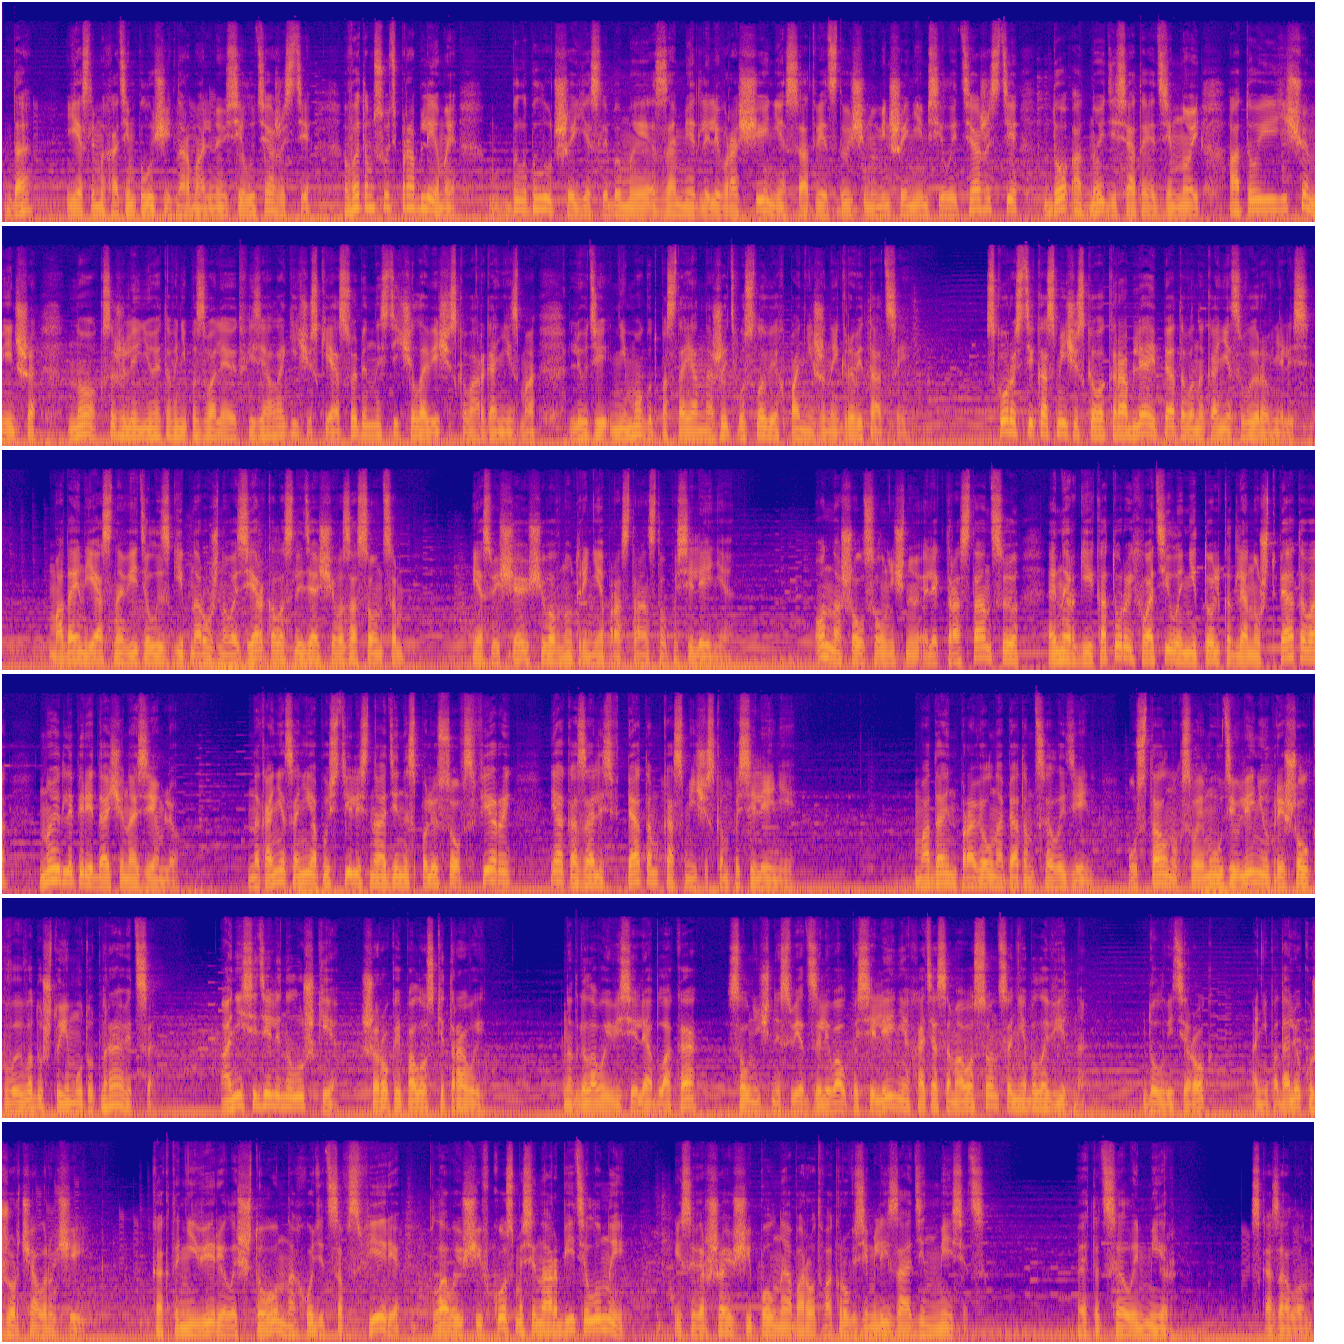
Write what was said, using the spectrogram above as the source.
Да, если мы хотим получить нормальную силу тяжести. В этом суть проблемы. Было бы лучше, если бы мы замедлили вращение соответствующим уменьшением силы тяжести до 1 десятой от земной, а то и еще меньше. Но, к сожалению, этого не позволяют физиологические особенности человеческого организма. Люди не могут постоянно жить в условиях пониженной гравитации. Скорости космического корабля и пятого наконец выровнялись. Мадайн ясно видел изгиб наружного зеркала, следящего за Солнцем и освещающего внутреннее пространство поселения. Он нашел солнечную электростанцию, энергии которой хватило не только для нужд пятого, но и для передачи на Землю. Наконец они опустились на один из полюсов сферы и оказались в пятом космическом поселении. Мадайн провел на пятом целый день. Устал, но к своему удивлению пришел к выводу, что ему тут нравится. Они сидели на лужке, широкой полоске травы. Над головой висели облака, Солнечный свет заливал поселение, хотя самого солнца не было видно. Дул ветерок, а неподалеку журчал ручей. Как-то не верилось, что он находится в сфере, плавающей в космосе на орбите Луны и совершающей полный оборот вокруг Земли за один месяц. «Это целый мир», — сказал он.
